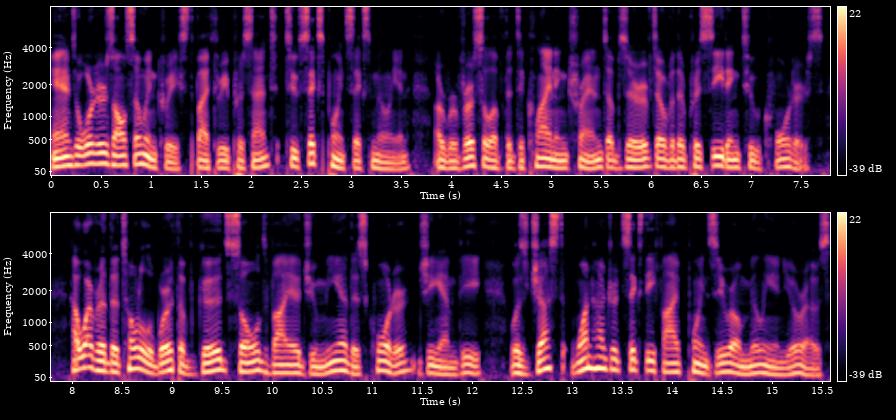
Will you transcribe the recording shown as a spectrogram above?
And orders also increased by 3% to 6.6 million, a reversal of the declining trend observed over the preceding two quarters. However, the total worth of goods sold via Jumia this quarter, GMV, was just 165.0 million euros,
